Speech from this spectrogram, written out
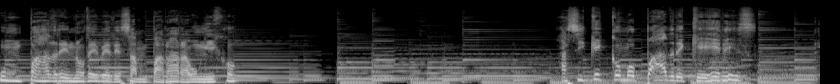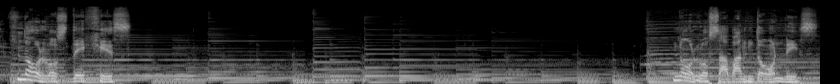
Un padre no debe desamparar a un hijo. Así que como padre que eres, no los dejes. No los abandones.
